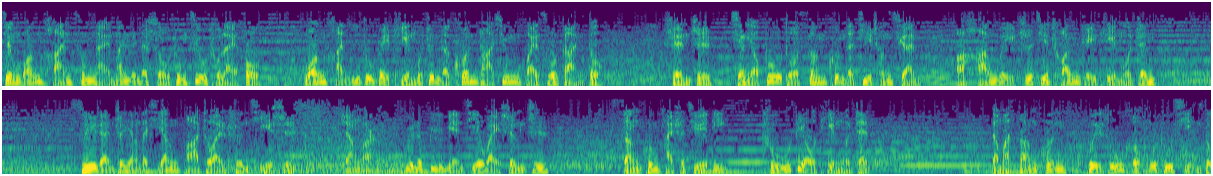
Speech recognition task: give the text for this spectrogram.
将王罕从乃蛮人的手中救出来后，王罕一度被铁木真的宽大胸怀所感动，甚至想要剥夺桑坤的继承权，把汗位直接传给铁木真。虽然这样的想法转瞬即逝，然而为了避免节外生枝，桑坤还是决定除掉铁木真。那么桑坤会如何付诸行动？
